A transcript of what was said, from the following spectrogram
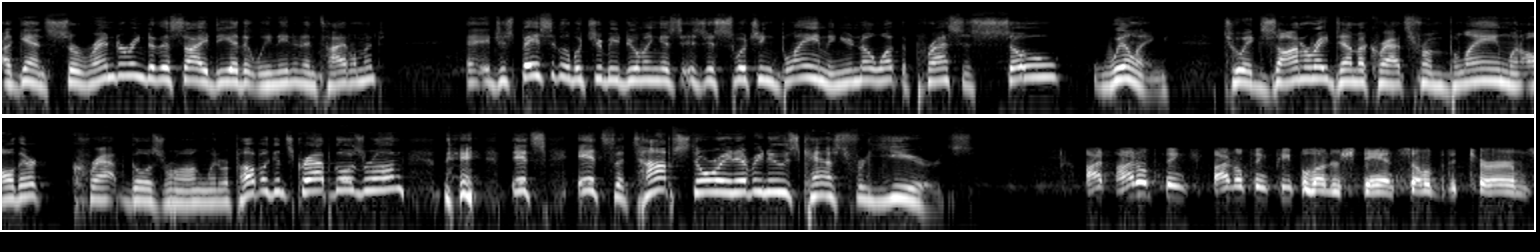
again, surrendering to this idea that we need an entitlement it just basically what you'd be doing is, is just switching blame. And you know what? The press is so willing to exonerate Democrats from blame when all their crap goes wrong. When Republicans' crap goes wrong, it's it's the top story in every newscast for years. I, I don't think I don't think people understand some of the terms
